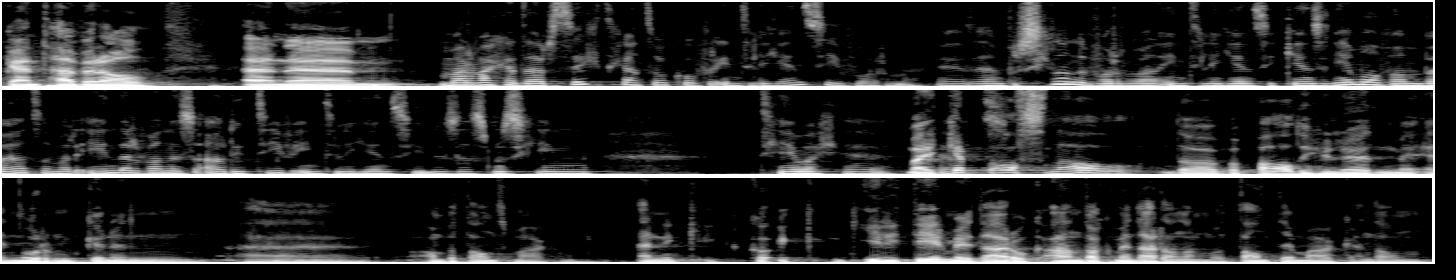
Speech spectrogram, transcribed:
Can't have it all. En, ehm, Maar wat je daar zegt gaat ook over intelligentievormen. Er zijn verschillende vormen van intelligentie. Ik ken ze niet helemaal van buiten, maar één daarvan is auditieve intelligentie. Dus dat is misschien hetgeen wat jij. Maar ik heb al snel dat bepaalde geluiden mij enorm kunnen uh, ambetant maken. En ik, ik, ik, irriteer mij daar ook aan dat ik mij daar dan ambetant in maak. En dan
